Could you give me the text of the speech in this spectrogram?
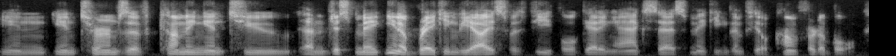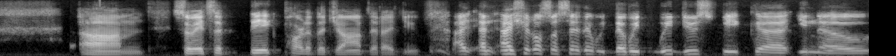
in in terms of coming into um, just make you know breaking the ice with people, getting access, making them feel comfortable. Um, so it's a big part of the job that I do. I, and I should also say that we that we, we do speak uh, you know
